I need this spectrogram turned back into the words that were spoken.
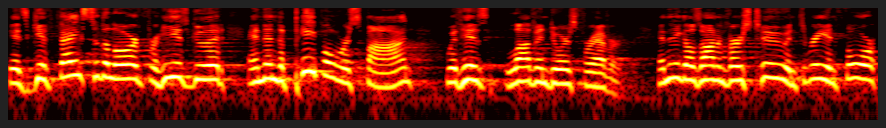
is, Give thanks to the Lord, for he is good. And then the people respond with, His love endures forever. And then he goes on in verse 2 and 3 and 4,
